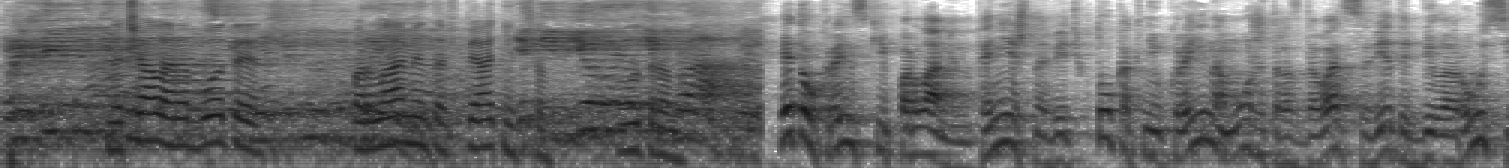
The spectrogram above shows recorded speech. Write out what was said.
Прихильники Начало прекрасної работы режимної парламента в України, пятницу які вірою і утром. правдою Это украинский парламент. Конечно, ведь кто, как не Украина, может раздавать советы Беларуси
